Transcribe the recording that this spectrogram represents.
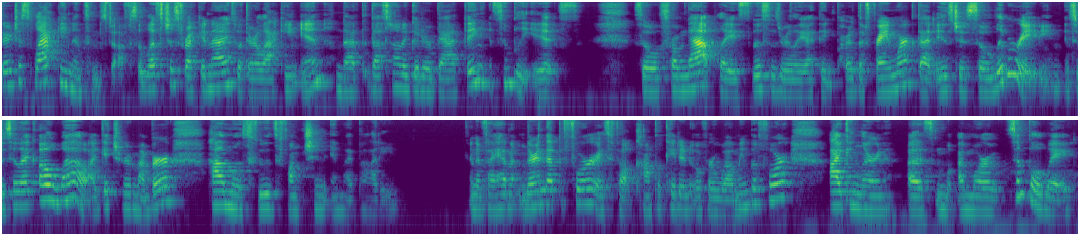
They're just lacking in some stuff. So let's just recognize what they're lacking in. That that's not a good or bad thing. It simply is. So from that place, this is really, I think, part of the framework that is just so liberating. It's to say, like, oh wow, I get to remember how most foods function in my body. And if I haven't learned that before, it's felt complicated, overwhelming before, I can learn a, a more simple way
